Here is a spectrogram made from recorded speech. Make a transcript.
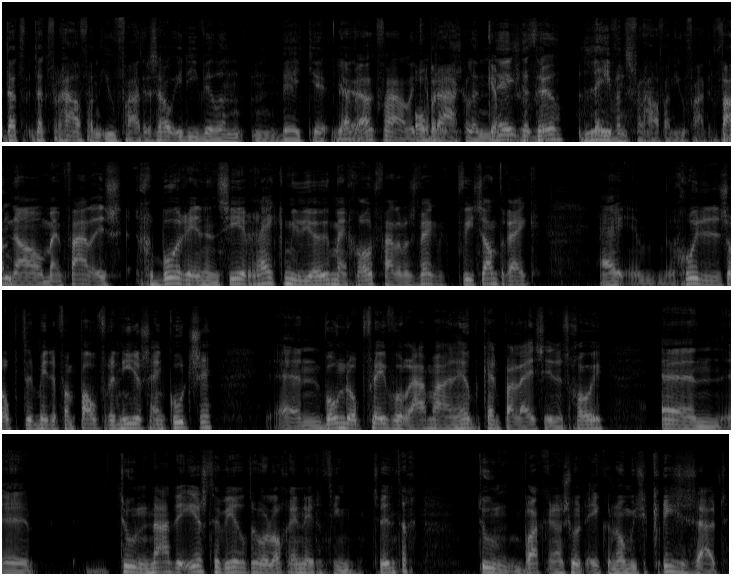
Dat, dat verhaal van uw vader, zou u die willen een beetje ja, uh, welk verhaal? Ik oprakelen? Heb er, ik nee, heb het levensverhaal van uw vader. Van... Nou, mijn vader is geboren in een zeer rijk milieu. Mijn grootvader was werkelijk puissant rijk. Hij groeide dus op te midden van palfreniers en koetsen. En woonde op Flevorama, een heel bekend paleis in het Gooi. En uh, toen, na de Eerste Wereldoorlog in 1920... toen brak er een soort economische crisis uit...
